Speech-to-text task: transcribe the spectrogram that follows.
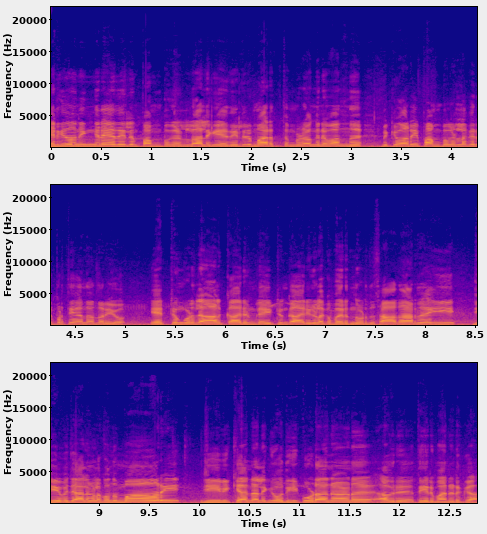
എനിക്ക് തോന്നുന്നു ഇങ്ങനെ ഏതെങ്കിലും പമ്പുകളിലോ അല്ലെങ്കിൽ ഏതെങ്കിലും ഒരു മരത്തുമ്പോഴോ അങ്ങനെ വന്ന് മിക്കവാറും ഈ പമ്പുകളിലൊക്കെ ഒരു പ്രത്യേകത എന്താണെന്ന് അറിയോ? ഏറ്റവും കൂടുതൽ ആൾക്കാരും ലൈറ്റും കാര്യങ്ങളൊക്കെ വരുന്നിടത്ത് സാധാരണ ഈ ജീവജാലങ്ങളൊക്കെ ഒന്ന് മാറി ജീവിക്കാൻ അല്ലെങ്കിൽ ഒതുക്കി കൂടാനാണ് അവർ തീരുമാനം എടുക്കുക.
